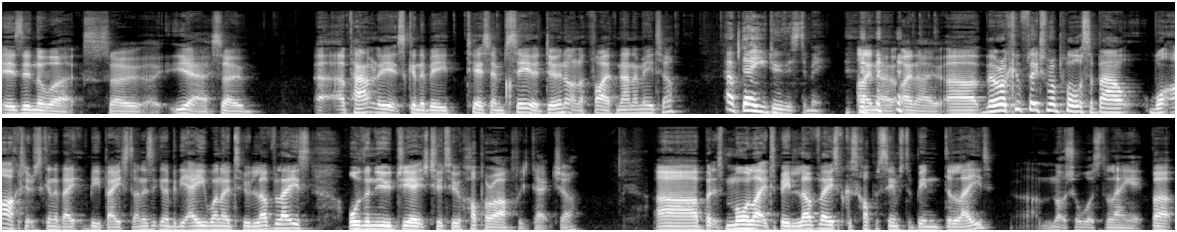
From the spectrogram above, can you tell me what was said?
is in the works. So uh, yeah, so uh, apparently it's going to be TSMC are doing it on a five nanometer. How dare you do this to me? I know, I know. Uh, there are conflicting reports about what architecture is going to be based on. Is it going to be the A102 Lovelace or the new GH22 Hopper architecture? Uh, but it's more likely to be Lovelace because Hopper seems to have been delayed. I'm not sure what's delaying it, but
